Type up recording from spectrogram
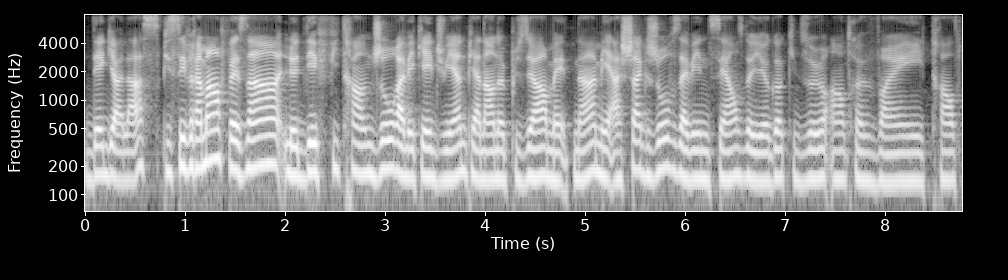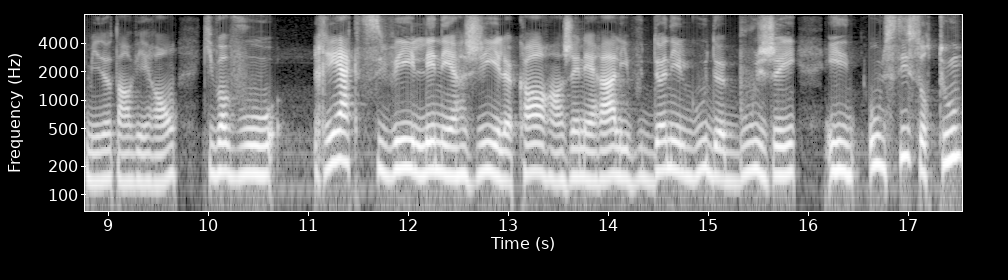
dégueulasse. Puis c'est vraiment en faisant le défi 30 jours avec Adrienne, puis elle en a plusieurs maintenant, mais à chaque jour, vous avez une séance de yoga qui dure entre 20 et 30 minutes environ, qui va vous réactiver l'énergie et le corps en général et vous donner le goût de bouger et aussi surtout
